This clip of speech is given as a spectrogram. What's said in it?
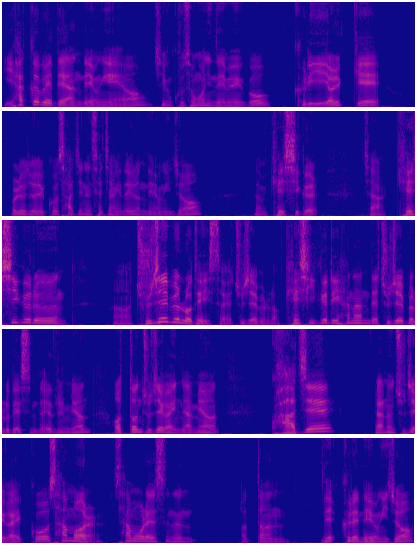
이 학급에 대한 내용이에요. 지금 구성원이 4명이고 글이 10개 올려져 있고 사진은 3장이다 이런 내용이죠. 그 다음에 게시글. 자, 게시글은 어, 주제별로 돼 있어요. 주제별로. 게시글이 하나인데 주제별로 돼 있습니다. 예를 들면 어떤 주제가 있냐면 과제라는 주제가 있고 3월, 3월에 쓰는 어떤 네, 글의 내용이죠.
